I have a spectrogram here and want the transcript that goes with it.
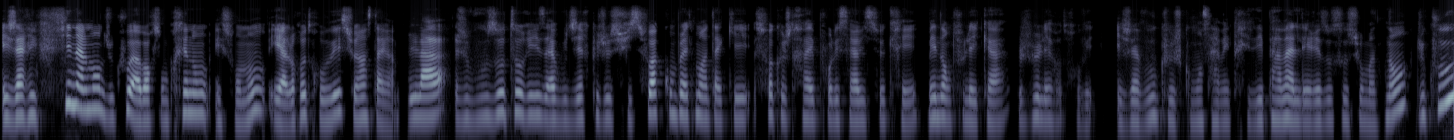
et j'arrive finalement du coup à avoir son prénom et son nom et à le retrouver sur Instagram. Là, je vous autorise à vous dire que je suis soit complètement attaquée, soit que je travaille pour les services secrets, mais dans tous les cas, je l'ai retrouvé. Et j'avoue que je commence à maîtriser pas mal les réseaux sociaux maintenant. Du coup,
